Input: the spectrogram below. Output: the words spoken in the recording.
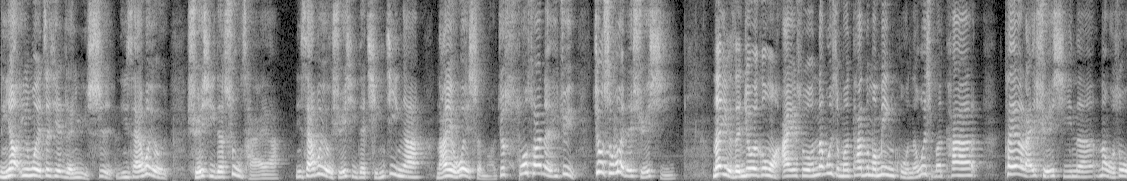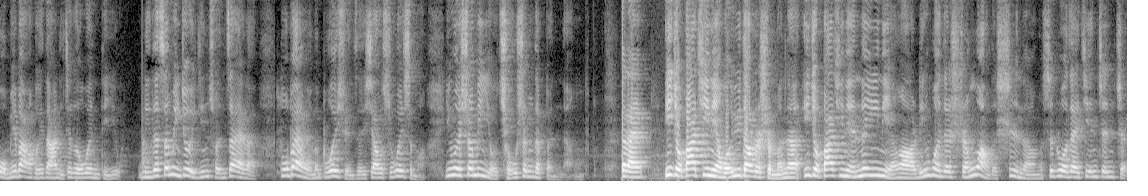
你要因为这些人与事，你才会有学习的素材啊，你才会有学习的情境啊，哪有为什么？就说穿了一句，就是为了学习。那有人就会跟我哀说，那为什么他那么命苦呢？为什么他他要来学习呢？那我说我没办法回答你这个问题。你的生命就已经存在了，多半我们不会选择消失。为什么？因为生命有求生的本能。再来，一九八七年我遇到了什么呢？一九八七年那一年啊，灵魂的神往的势能是落在坚贞者。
